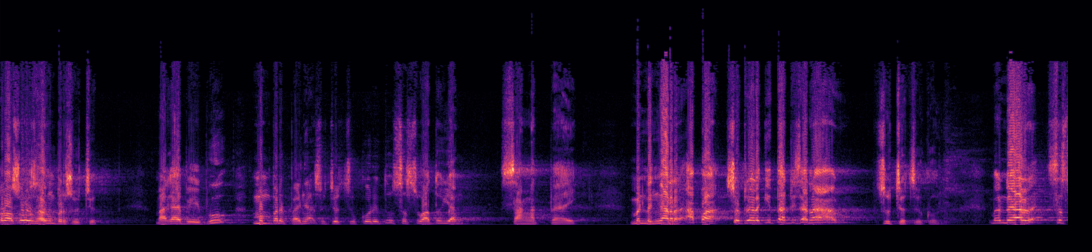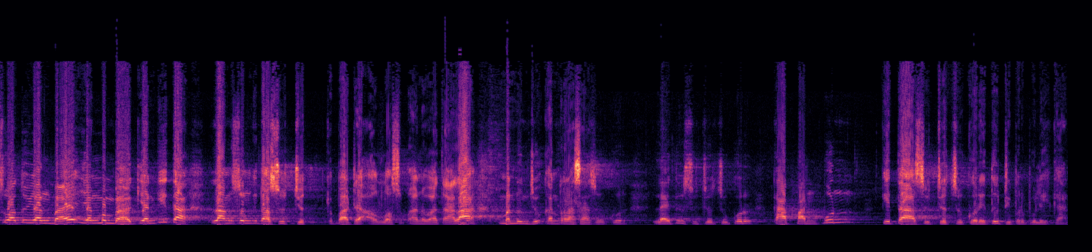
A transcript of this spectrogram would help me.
Rasul langsung bersujud. Maka ibu-ibu memperbanyak sujud syukur itu sesuatu yang sangat baik. Mendengar apa saudara kita di sana sujud syukur. mendengar sesuatu yang baik yang membahagiakan kita langsung kita sujud kepada Allah Subhanahu wa taala menunjukkan rasa syukur. Lah itu sujud syukur kapan pun kita sujud syukur itu diperbolehkan.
